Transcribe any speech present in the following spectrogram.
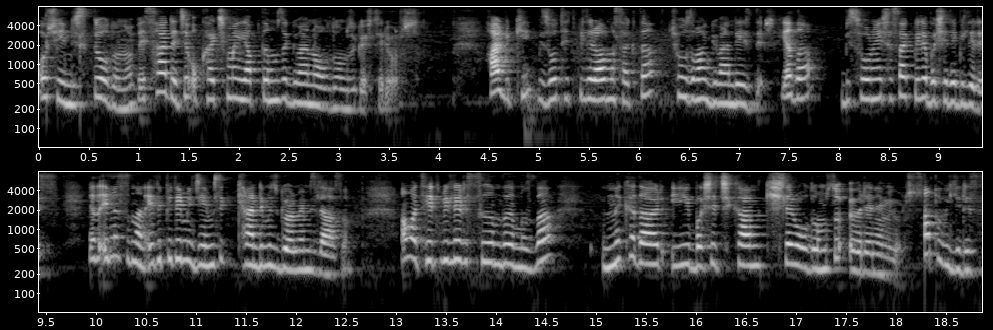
o şeyin riskli olduğunu ve sadece o kaçmayı yaptığımızda güvenli olduğumuzu gösteriyoruz. Halbuki biz o tedbirleri almasak da çoğu zaman güvendeyizdir. Ya da bir sorun yaşasak bile baş edebiliriz. Ya da en azından edip edemeyeceğimizi kendimiz görmemiz lazım. Ama tedbirleri sığındığımızda ne kadar iyi başa çıkan kişiler olduğumuzu öğrenemiyoruz. Ne yapabiliriz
